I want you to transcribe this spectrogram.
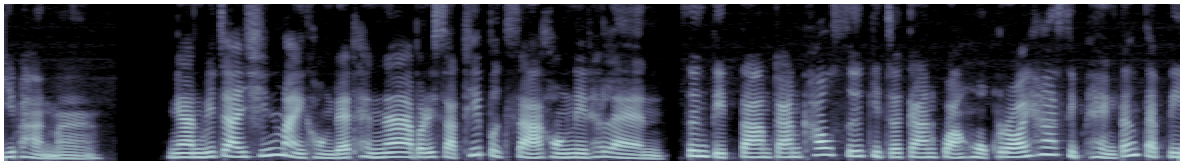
ที่ผ่านมา งานวิจัยชิ้นใหม่ของ d e t a n n a บริษัทที่ปรึกษาของเนเธอร์แลนด์ ซึ่งติดตามการเข้าซื้อกิจการกว่า 650 แห่งตั้งแต่ปี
